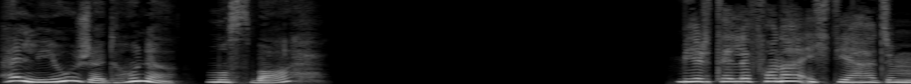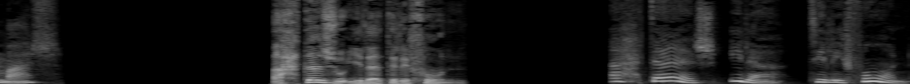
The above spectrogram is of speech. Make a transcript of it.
هل يوجد هنا مصباح؟ Bir telefona ihtiyacım var. أحتاج إلى تليفون. أحتاج إلى تليفون.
